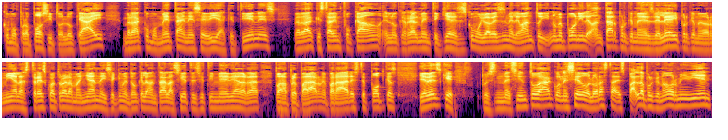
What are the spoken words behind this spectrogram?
como propósito, lo que hay, ¿verdad? Como meta en ese día, que tienes, ¿verdad? Que estar enfocado en lo que realmente quieres. Es como yo a veces me levanto y no me puedo ni levantar porque me desvelé y porque me dormí a las 3, 4 de la mañana y sé que me tengo que levantar a las 7, 7 y media, ¿verdad? Para prepararme, para dar este podcast. Y hay veces que pues me siento ah, con ese dolor hasta de espalda porque no dormí bien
